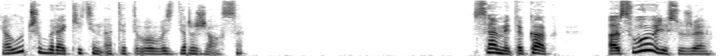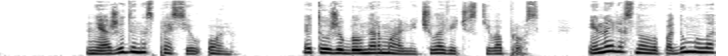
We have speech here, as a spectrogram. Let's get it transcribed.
А лучше бы Ракитин от этого воздержался. «Сами-то как? Освоились уже?» Неожиданно спросил он. Это уже был нормальный человеческий вопрос. И Неля снова подумала,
